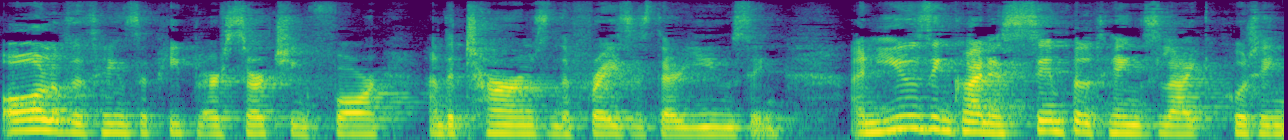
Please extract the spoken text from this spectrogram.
all of the things that people are searching for and the terms and the phrases they're using. And using kind of simple things like putting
